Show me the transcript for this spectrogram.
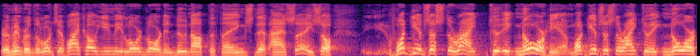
Remember, the Lord said, Why call ye me Lord, Lord, and do not the things that I say? So, what gives us the right to ignore him? What gives us the right to ignore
